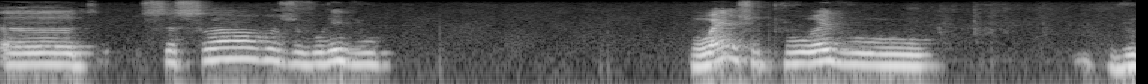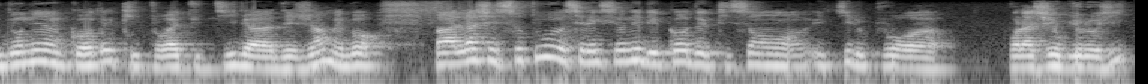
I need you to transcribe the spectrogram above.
Euh, ce soir, je voulais vous. Ouais, je pourrais vous vous donner un code qui pourrait être utile à des gens, mais bon, là j'ai surtout sélectionné des codes qui sont utiles pour euh, pour la géobiologie.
